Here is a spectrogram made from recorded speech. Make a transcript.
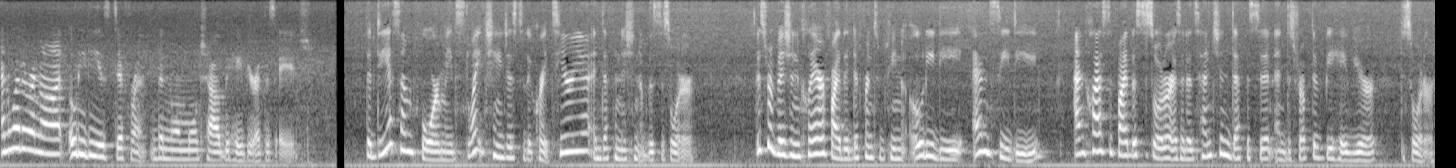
and whether or not ODD is different than normal child behavior at this age. The DSM 4 made slight changes to the criteria and definition of this disorder. This revision clarified the difference between ODD and CD and classified this disorder as an attention deficit and disruptive behavior disorder.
